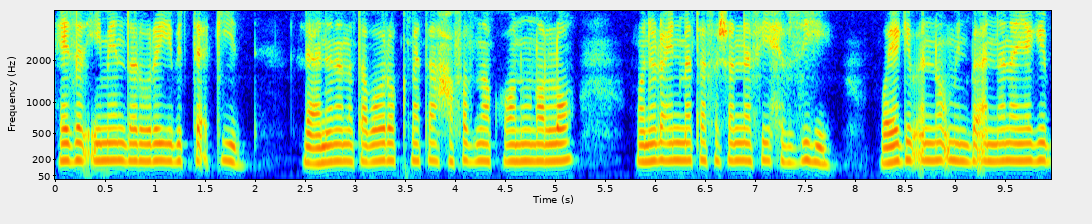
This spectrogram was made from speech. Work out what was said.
هذا الإيمان ضروري بالتأكيد لأننا نتبارك متى حفظنا قانون الله ونلعن متى فشلنا في حفظه ويجب أن نؤمن بأننا يجب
